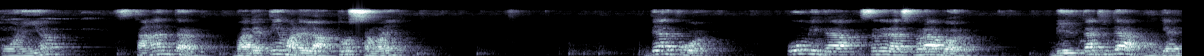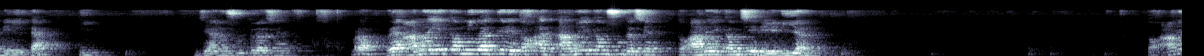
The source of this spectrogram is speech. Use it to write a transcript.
કોણીય સ્થાનાંતર ભાગ્યા તે માટે લાગતો સમય. Therefore, ઓમેગા સરેરાશ બરાબર ડેલ્ટા થીટા ભાગ્યા ડેલ્ટા ટી. જે આનું સૂત્ર છે. બરાબર? હવે આનો એકમની વાત કરીએ તો આનો એકમ શું થશે? તો આનો એકમ છે રેડિયન તો આનો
